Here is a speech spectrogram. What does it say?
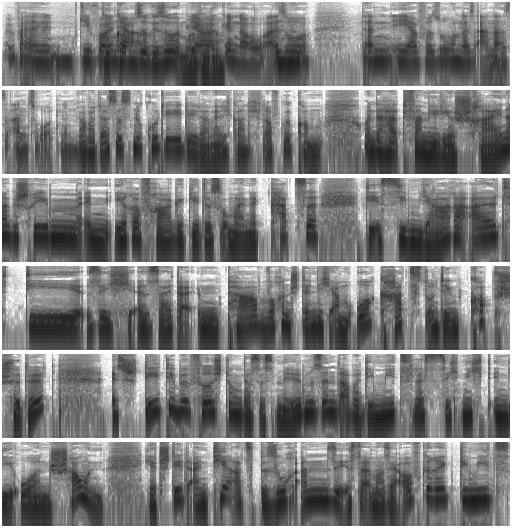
weil die wollen die kommen ja, sowieso immer ja, wieder. genau. Also mhm. dann eher versuchen, das anders anzuordnen. Aber das ist eine gute Idee, da wäre ich gar nicht drauf gekommen. Und da hat Familie Schreiner geschrieben, in ihrer Frage geht es um eine Katze, die ist sieben Jahre alt, die sich äh, seit ein paar Wochen ständig am Ohr kratzt und den Kopf schüttelt. Es steht die Befürchtung, dass es Milben sind, aber die Mietz lässt sich nicht in die Ohren schauen. Jetzt steht ein Tierarztbesuch an, sie ist da immer sehr aufgeregt, die Mietz,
